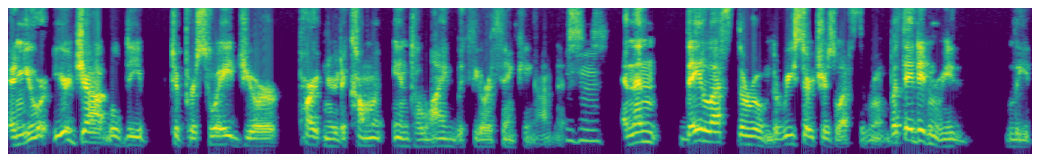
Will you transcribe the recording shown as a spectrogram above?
and your your job will be to persuade your partner to come into line with your thinking on this. Mm-hmm. And then they left the room. The researchers left the room, but they didn't leave,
